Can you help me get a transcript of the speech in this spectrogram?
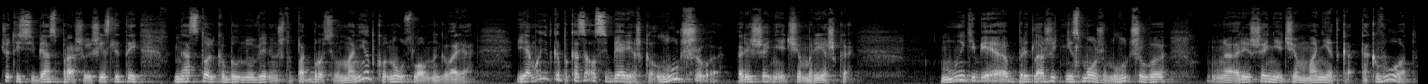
Что ты себя спрашиваешь? Если ты настолько был не уверен, что подбросил монетку, ну, условно говоря, и монетка показала себе орешка, лучшего решения, чем решка, мы тебе предложить не сможем. Лучшего решения, чем монетка. Так вот,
